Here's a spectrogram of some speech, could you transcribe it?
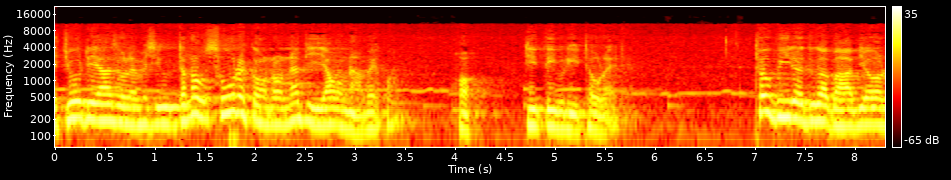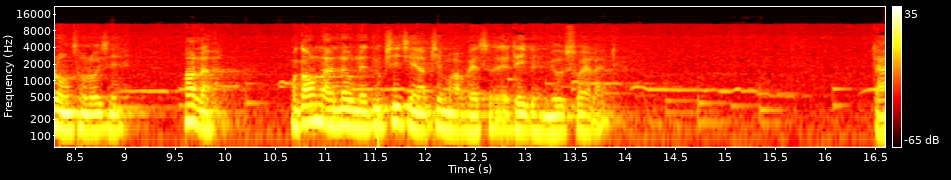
အကျိုးတရားဆိုလည်းမရှိဘူးဒါတော့ဆိုးတဲ့ကောင်တော့နတ်ပြည်ရောက်နေတာပဲကွာဟောဒီ theory ထုတ်လိုက်တယ်ထုတ်ပြီးတော့သူကဘာပြောတုံးဆိုလို့ရှိရင်ဟုတ်လားမကောင်းတာလုပ်လဲသူဖြစ်ချင်တာဖြစ်မှာပဲဆိုတဲ့အဓိပ္ပာယ်မျိုးဆွဲလိုက်တယ်ဒါ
